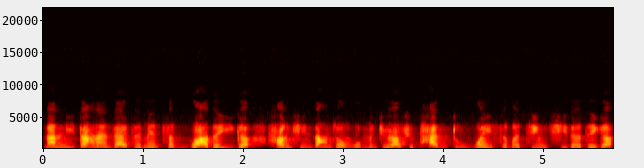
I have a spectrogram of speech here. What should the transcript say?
那你当然在这边整挂的一个行情当中，我们就要去判读为什么近期的这个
